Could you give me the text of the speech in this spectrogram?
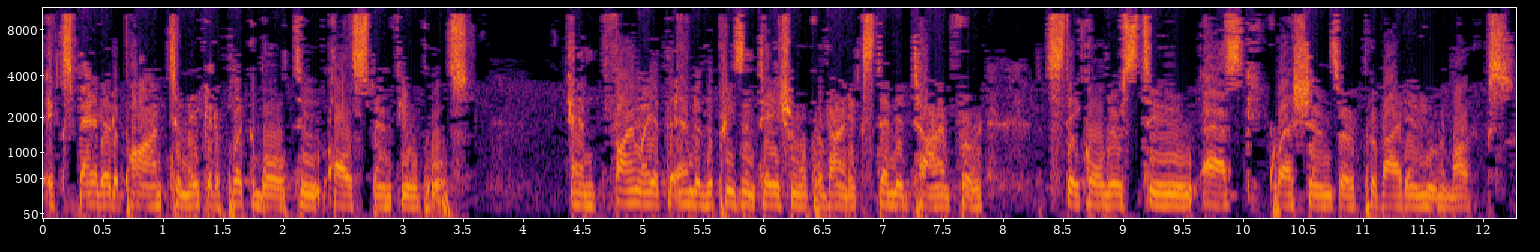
expanded upon to make it applicable to all spent fuel pools. And finally, at the end of the presentation, we'll provide extended time for stakeholders to ask questions or provide any remarks.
